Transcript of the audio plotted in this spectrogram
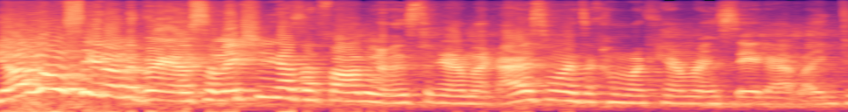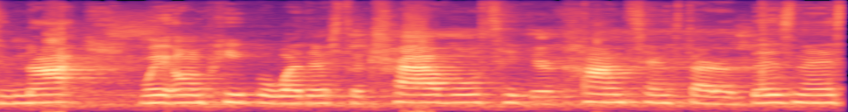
Y'all gonna see it on the gram, so make sure you guys are following me on Instagram. Like, I just wanted to come on camera and say that. Like, do not wait on people, whether it's to travel, take your content, start a business,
